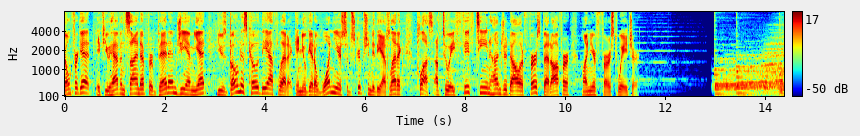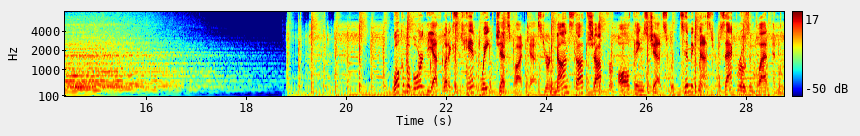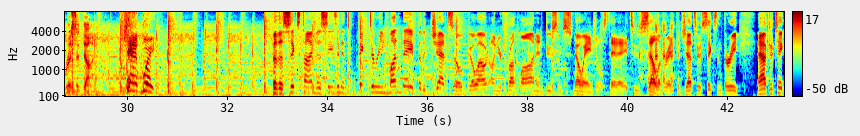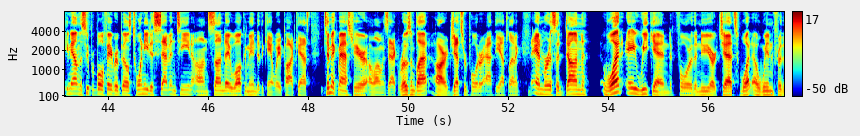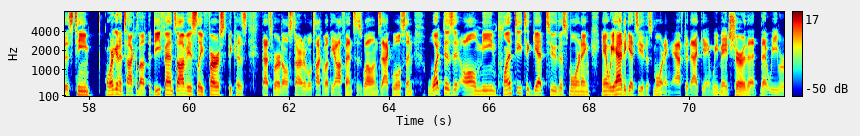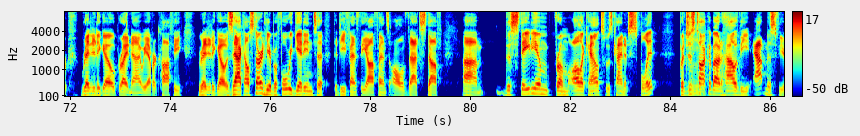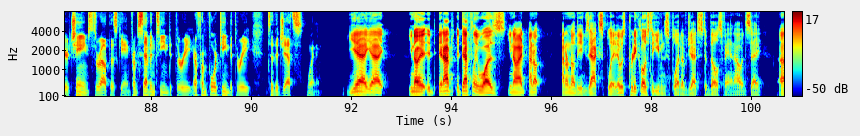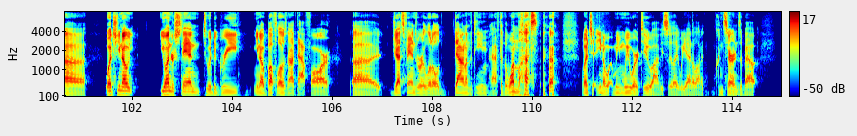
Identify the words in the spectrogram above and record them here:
Don't forget, if you haven't signed up for BetMGM yet, use bonus code The Athletic, and you'll get a one-year subscription to The Athletic, plus up to a fifteen hundred dollar first bet offer on your first wager. Welcome aboard the Athletics Can't Wait Jets podcast, your nonstop shop for all things Jets with Tim McMaster, Zach Rosenblatt, and Marissa Dunn. Can't wait. For the sixth time this season, it's Victory Monday for the Jets. So go out on your front lawn and do some snow angels today to celebrate. the Jets are six and three after taking down the Super Bowl favorite Bills 20 to 17 on Sunday. Welcome into the Can't Wait podcast. Tim McMaster here, along with Zach Rosenblatt, our Jets reporter at The Athletic, and Marissa Dunn. What a weekend for the New York Jets. What a win for this team. We're going to talk about the defense, obviously, first, because that's where it all started. We'll talk about the offense as well and Zach Wilson. What does it all mean? Plenty to get to this morning. And we had to get to you this morning after that game. We made sure that that we were ready to go bright and I. We have our coffee ready to go. Zach, I'll start here before we get into the defense, the offense, all of that stuff. Um, the stadium, from all accounts, was kind of split but just mm. talk about how the atmosphere changed throughout this game from 17 to 3 or from 14 to 3 to the Jets winning. Yeah, yeah. You know, it it, it definitely was, you know, I I don't I don't know the exact split. It was pretty close to even split of Jets to Bills fan, I would say. Uh which, you know, you understand to a degree, you know, Buffalo's not that far. Uh Jets fans were a little down on the team after the one loss which you know, I mean, we were too. Obviously, like we had a lot of concerns about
